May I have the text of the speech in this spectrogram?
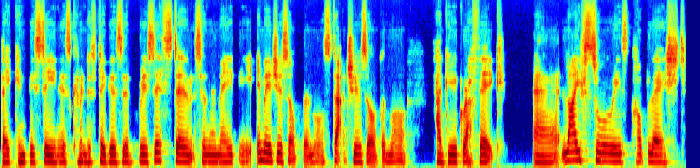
they can be seen as kind of figures of resistance, and there may be images of them or statues of them or hagiographic uh, life stories published.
